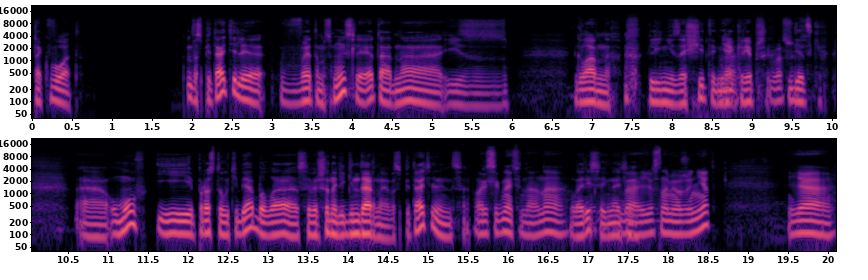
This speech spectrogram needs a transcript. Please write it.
Так вот, воспитатели в этом смысле это одна из главных линий защиты неокрепших да, детских э, умов. И просто у тебя была совершенно легендарная воспитательница. Лариса Игнатьевна, она... Лариса Игнатьевна. Да, ее с нами уже нет. Я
